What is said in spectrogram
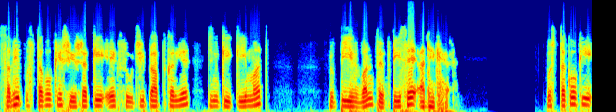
सभी पुस्तकों के शीर्षक की एक सूची प्राप्त करिए, जिनकी कीमत रूपीस 150 से अधिक है। पुस्तकों की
